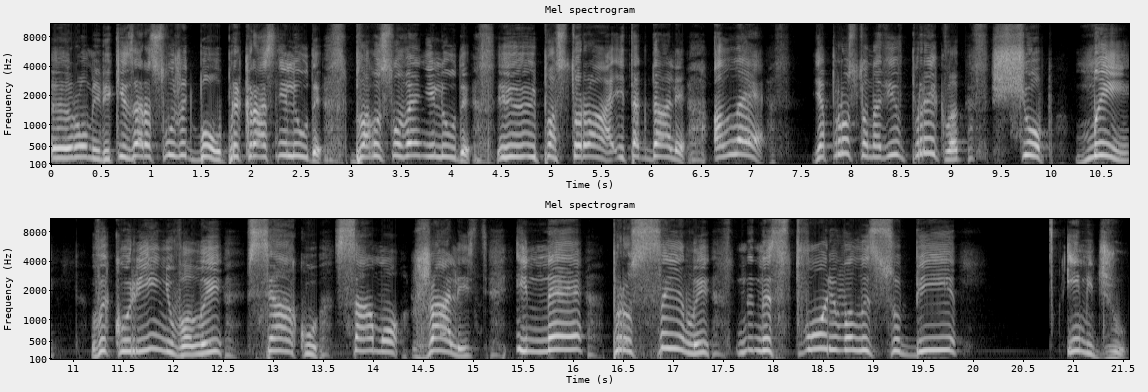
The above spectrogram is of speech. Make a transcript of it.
е, ромів, які зараз служать Богу, прекрасні люди, благословенні люди, е, пастора і так далі. Але я просто навів приклад, щоб ми викорінювали всяку саможалість і не просили, не створювали собі іміджу,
